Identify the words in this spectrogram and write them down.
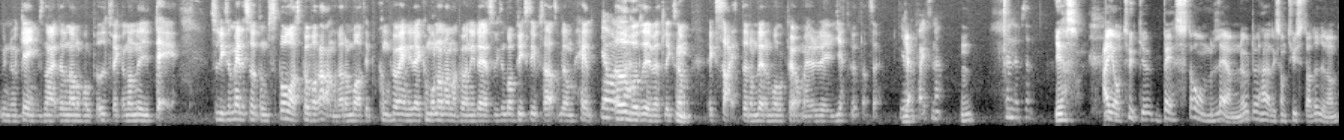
under Games Night eller när de håller på att utveckla någon ny idé. Så liksom är det så att de spåras på varandra. De bara typ kommer på en idé, kommer någon annan på en idé. Så liksom bara byggs det upp så här så blir de helt överdrivet liksom Mm. excited om det de håller på med. Det är jätteroligt att se. Jag Ja. är faktiskt med. Mm. 100%. Yes. Ja, jag tycker bäst om Leonard, den här liksom tysta linan.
